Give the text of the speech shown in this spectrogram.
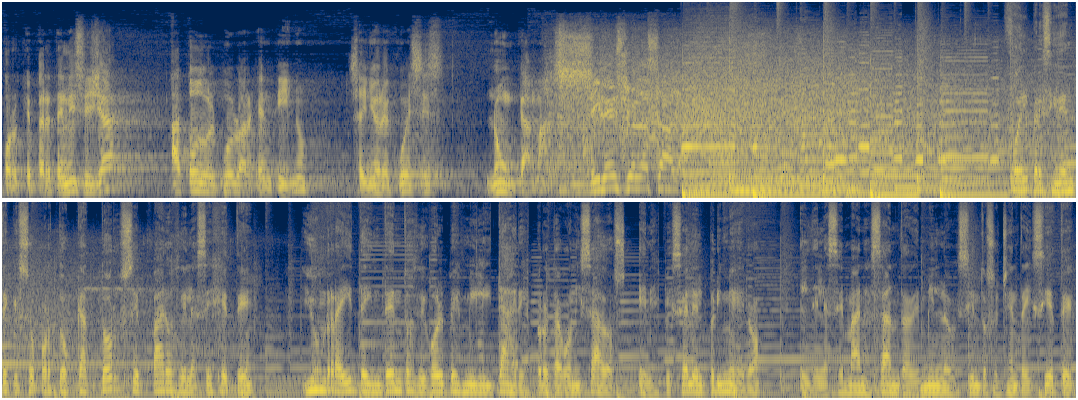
porque pertenece ya a todo el pueblo argentino. Señores jueces, nunca más. Silencio en la sala. Fue el presidente que soportó 14 paros de la CGT y un raíz de intentos de golpes militares protagonizados, en especial el primero, el de la Semana Santa de 1987,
